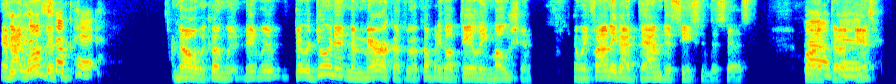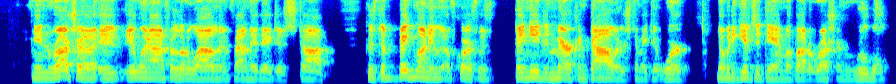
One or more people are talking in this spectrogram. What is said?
and you I loved it. Stop it. No, we couldn't. We, they were they were doing it in America through a company called Daily Motion, and we finally got them to cease and desist. But oh, uh, in, in, Russia, it, it, went on for a little while, and then finally they just stopped because the big money, of course, was they needed American dollars to make it work. Nobody gives a damn about a Russian ruble.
